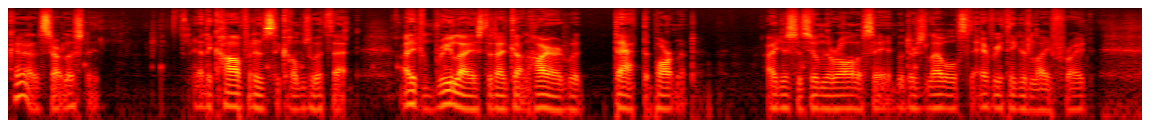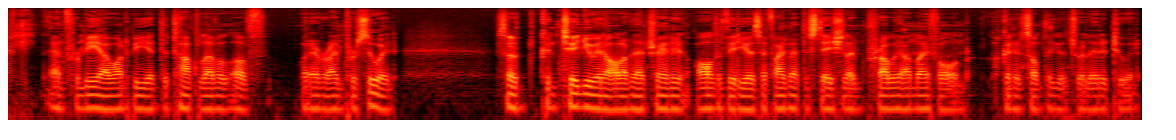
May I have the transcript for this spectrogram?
okay, let's start listening. And the confidence that comes with that. I didn't realize that I'd gotten hired with that department. I just assumed they were all the same, but there's levels to everything in life, right? And for me, I want to be at the top level of whatever I'm pursuing. So continuing all of that training, all the videos. If I'm at the station, I'm probably on my phone looking at something that's related to it.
